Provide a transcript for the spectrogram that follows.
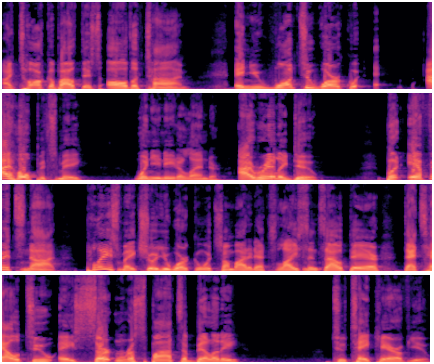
I talk about this all the time. And you want to work with, I hope it's me when you need a lender. I really do. But if it's not, please make sure you're working with somebody that's licensed out there, that's held to a certain responsibility to take care of you.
